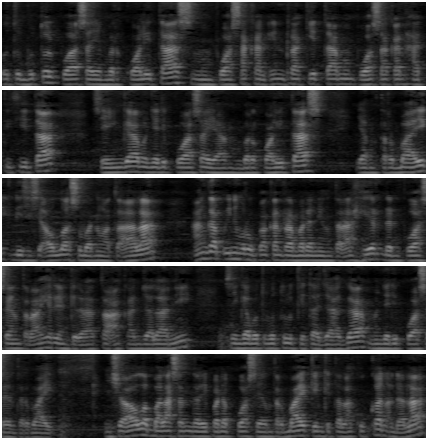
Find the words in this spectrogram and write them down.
betul-betul puasa yang berkualitas, mempuasakan indera kita, mempuasakan hati kita, sehingga menjadi puasa yang berkualitas, yang terbaik di sisi Allah Subhanahu wa taala. Anggap ini merupakan Ramadan yang terakhir dan puasa yang terakhir yang kita tak akan jalani sehingga betul-betul kita jaga menjadi puasa yang terbaik. Insya Allah balasan daripada puasa yang terbaik yang kita lakukan adalah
